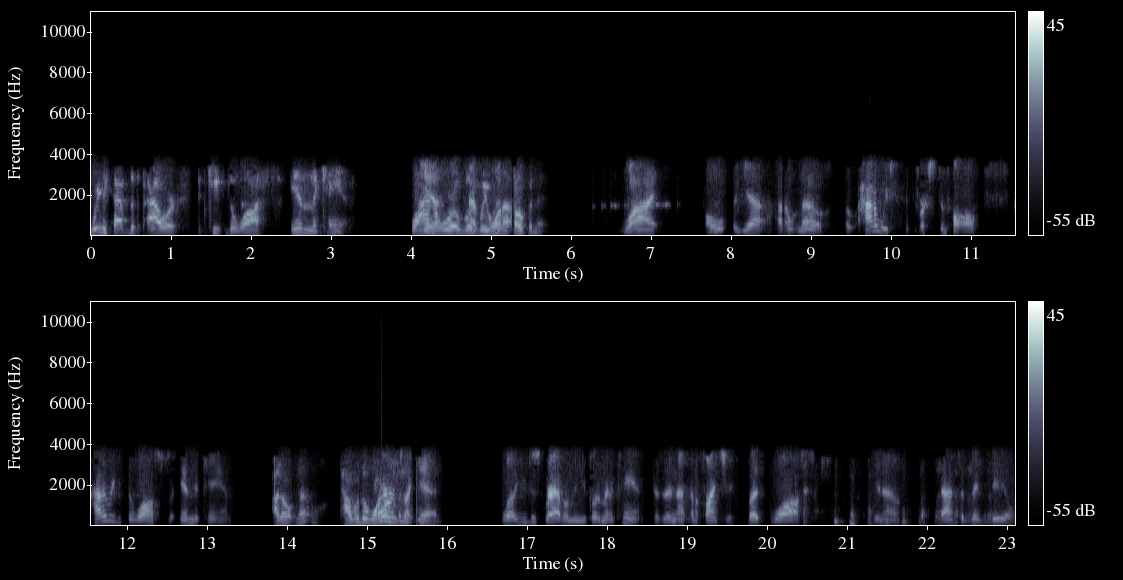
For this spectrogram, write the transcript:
We have the power to keep the wasps in the can. Why Yeah, in the world would we want to open it? Why? Oh, yeah, I don't know. How do we, first of all, how do we get the wasps in the can? I don't know. How were the worms, Worms, in the I can? get. Well, you just grab them and you put them in a can because they're not going to fight you. But wasps, you know, that's a big deal.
